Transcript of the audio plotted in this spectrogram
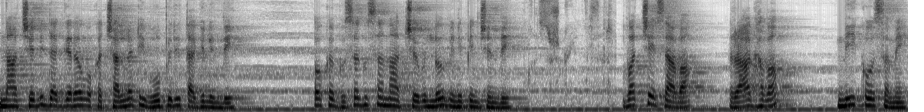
నా చెవి దగ్గర ఒక చల్లటి ఊపిరి తగిలింది. ఒక గుసగుస నా చెవుల్లో వినిపించింది. వచ్చేశావా? రాఘవ నీకోసమే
